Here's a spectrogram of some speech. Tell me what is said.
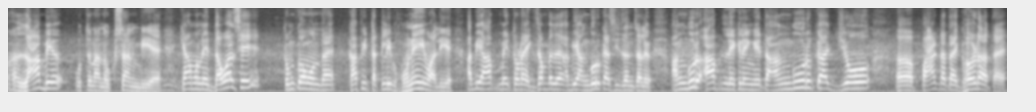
लाभ उतना नुकसान भी है। क्या मालूम दवा से तुमको बोलता है काफ़ी तकलीफ़ होने ही वाली है। अभी आप मैं थोड़ा एग्जांपल अभी अंगूर का सीज़न चले अंगूर आप लिख लेंगे तो अंगूर का जो पार्ट आता है घड़ आता है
